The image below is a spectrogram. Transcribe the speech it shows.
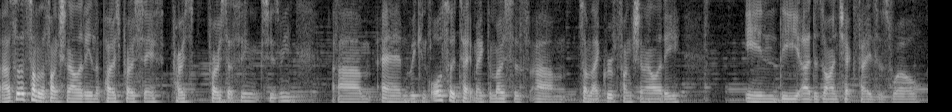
Uh, so that's some of the functionality in the post process post processing, excuse me. Um, and we can also take make the most of um, some of that group functionality in the uh, design check phase as well.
